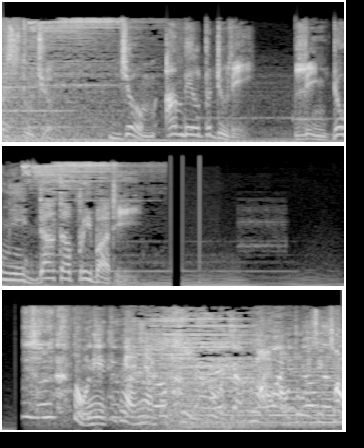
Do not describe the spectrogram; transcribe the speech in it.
bersetuju. Jom ambil peduli. Lindungi data pribadi. 我呢，年日都知道，埋口都识做。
